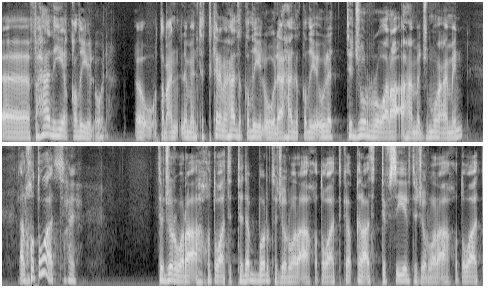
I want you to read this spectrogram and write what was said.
آه، فهذه هي القضية الأولى. وطبعا لما أنت تتكلم عن هذه القضية الأولى هذه القضية الأولى تجر وراءها مجموعة من الخطوات. صحيح. تجر وراءها خطوات التدبر تجر وراءها خطوات قراءة التفسير تجر وراءها خطوات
